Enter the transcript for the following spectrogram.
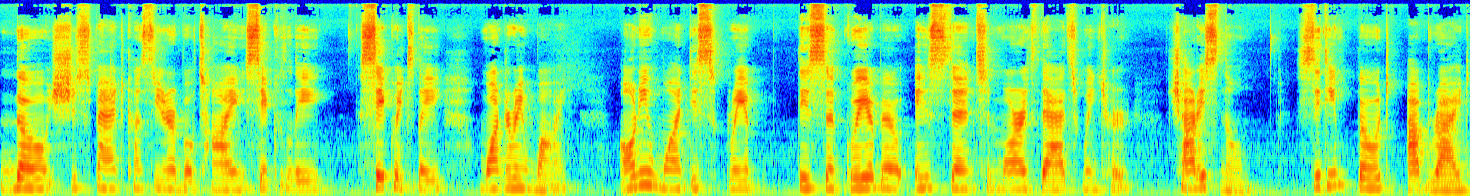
though she spent considerable time secretly, secretly wondering why. Only one discreet disagreeable incident marked that winter. Charlie Sloane, sitting bolt upright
